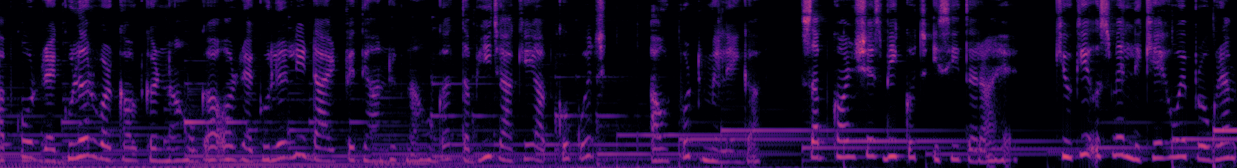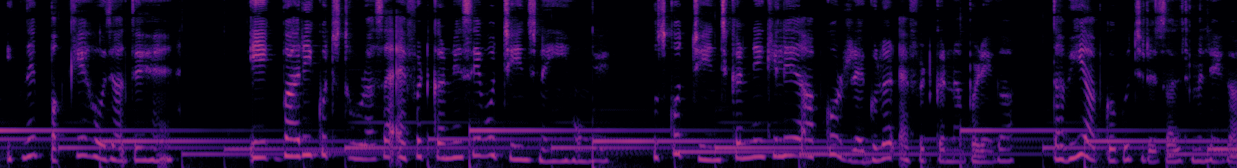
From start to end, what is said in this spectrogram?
आपको रेगुलर वर्कआउट करना होगा और रेगुलरली डाइट पे ध्यान रखना होगा, तभी जाके आपको कुछ आउटपुट मिलेगा। सबकॉन्शियस भी कुछ इसी तरह है, क्योंकि उसमें लिखे हुए प्रोग्राम इतने पक्के हो जाते हैं। एक बार ही कुछ थोड़ा सा एफर्ट करने से वो चेंज नहीं होंगे। उसको चेंज करने के लिए आपको रेगुलर एफर्ट करना पड़ेगा, तभी आपको कुछ रिज़ल्ट मिलेगा।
